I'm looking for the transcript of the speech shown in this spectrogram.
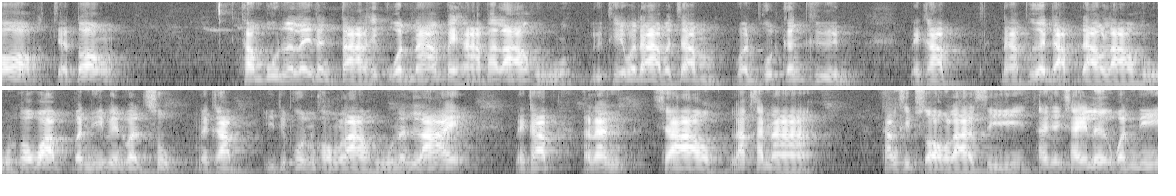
ก็จะต้องทำบุญอะไรต่างๆ ให้กรวดน้ำไปหาพระราหู หรือเทวดาประจำวันพุธกลางคืนนะครับนะเพื่อดับดาวราหู เพราะว่าวันนี้เป็นวันศุกร์นะครับ อิทธิพลของราหูนั้นร้ายนะครับอันนั้นชาวลัคนาทั้ง 12 ราศีถ้าจะใช้เลิกวันนี้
